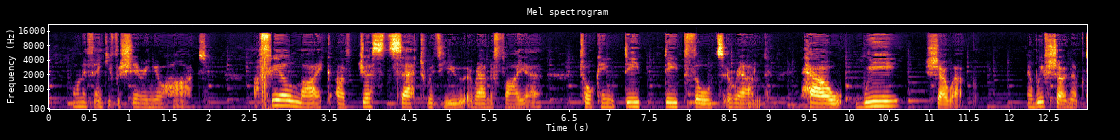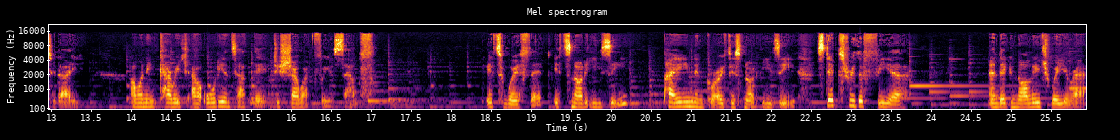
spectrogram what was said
I want to thank you for sharing your heart. I feel like I've just sat with you around a fire, talking deep, deep thoughts around how we show up. And we've shown up today. I want to encourage our audience out there to show up for yourself. It's worth it. It's not easy. Pain and growth is not easy. Step through the fear and acknowledge where you're at.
